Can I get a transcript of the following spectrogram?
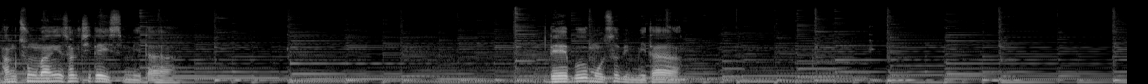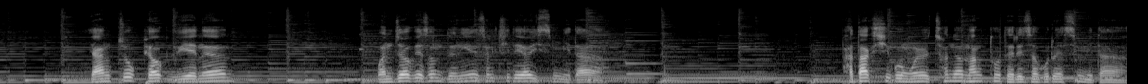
방충망이 설치되어 있습니다 내부 모습입니다. 양쪽 벽 위에는 원적 개선 등이 설치되어 있습니다. 바닥 시공을 천연 황토 대리석으로 했습니다.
